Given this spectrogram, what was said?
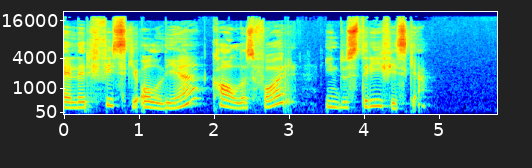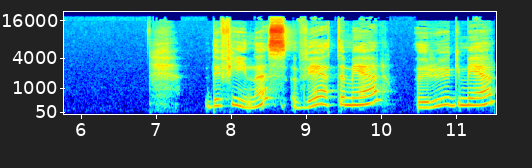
eller fiskeolje, kalles for industrifiske. Det finnes hvetemel, ruggmel,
